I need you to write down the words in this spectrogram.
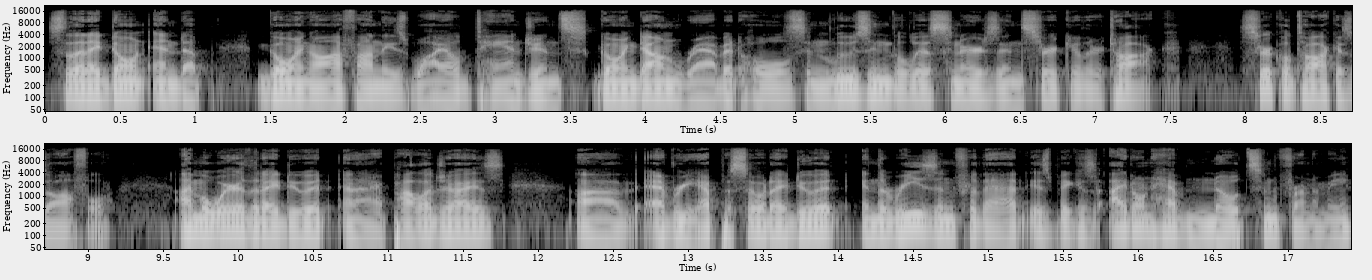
so that I don't end up going off on these wild tangents, going down rabbit holes, and losing the listeners in circular talk. Circle talk is awful. I'm aware that I do it and I apologize. Uh, every episode I do it. And the reason for that is because I don't have notes in front of me.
